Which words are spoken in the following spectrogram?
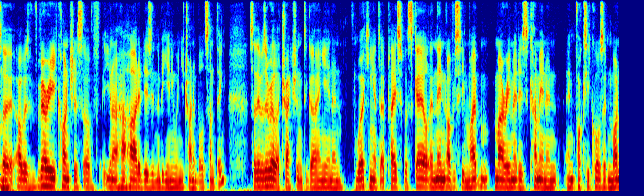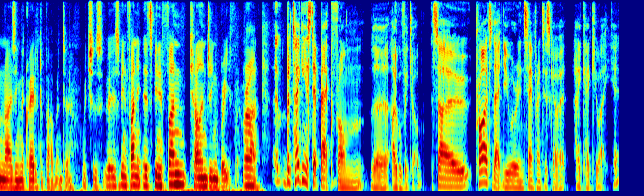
So i was very conscious of you know how hard it is in the beginning when you're trying to build something. So there was a real attraction to going in and working at that place with scale and then obviously my my remit is come in and and Foxy calls it modernizing the creative department uh, which is it's been fun it's been a fun challenging brief Right. Uh, But taking a step back from the Ogilvy job, so prior to that, you were in San Francisco at AKQA, yeah?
